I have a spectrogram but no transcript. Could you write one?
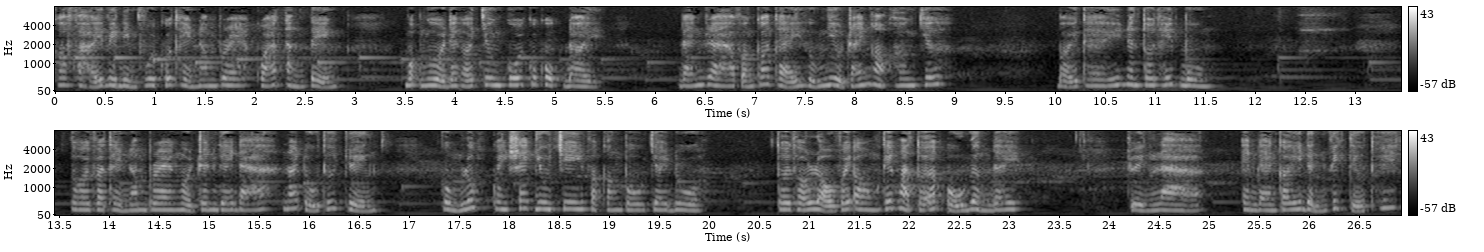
Có phải vì niềm vui của thầy Nambre quá tằn tiện, một người đang ở chương cuối của cuộc đời, đáng ra vẫn có thể hưởng nhiều trái ngọt hơn chứ. Bởi thế nên tôi thấy buồn. Tôi và thầy Nambre ngồi trên ghế đá nói đủ thứ chuyện, cùng lúc quan sát Yuji và con bù chơi đùa. Tôi thổ lộ với ông kế hoạch tôi ấp ủ gần đây. Chuyện là em đang có ý định viết tiểu thuyết.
